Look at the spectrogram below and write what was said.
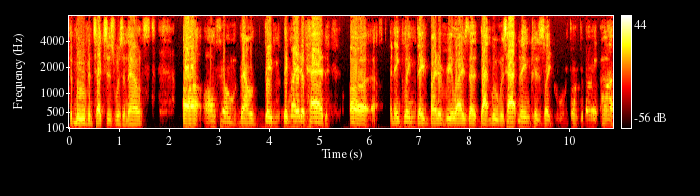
the move in Texas was announced. Uh, also, now they they might have had uh, an inkling. They might have realized that that move was happening because, like we talked about, uh,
